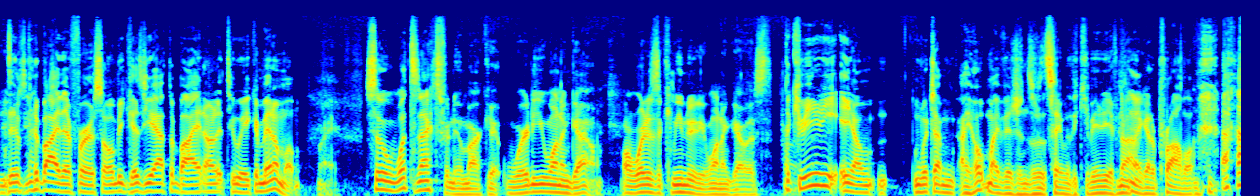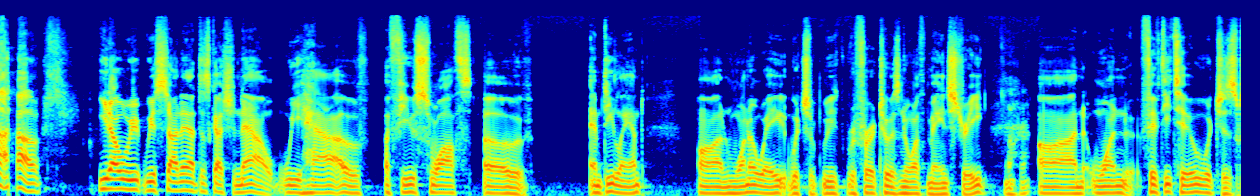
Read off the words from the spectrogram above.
To, to buy their first home because you have to buy it on a 2 acre minimum. Right. So what's next for Newmarket? Where do you want to go? Or where does the community want to go? Is The community, you know, which I'm, I hope my visions are the same with the community. If not, I got a problem. you know, we, we're starting that discussion now. We have a few swaths of empty land on 108, which we refer to as North Main Street. Okay. On 152, which is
